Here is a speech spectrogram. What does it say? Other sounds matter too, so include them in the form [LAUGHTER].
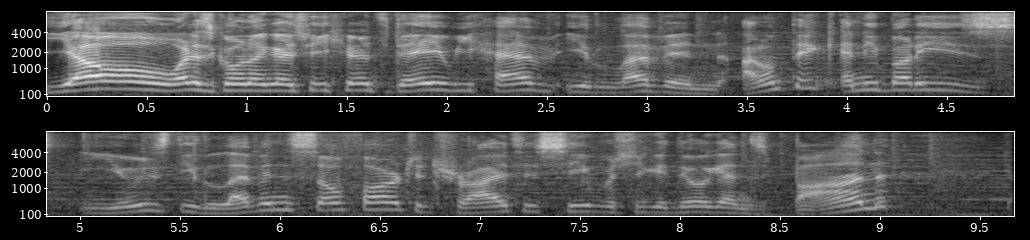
Yo, what is going on guys? We here today we have 11. I don't think anybody's used 11 so far to try to see what she could do against Ban.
